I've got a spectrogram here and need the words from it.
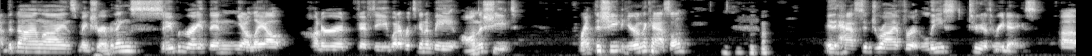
add the die lines, make sure everything's super great, then, you know, lay out 150, whatever it's going to be on the sheet, print the sheet here in the castle. it has to dry for at least two to three days. Uh,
